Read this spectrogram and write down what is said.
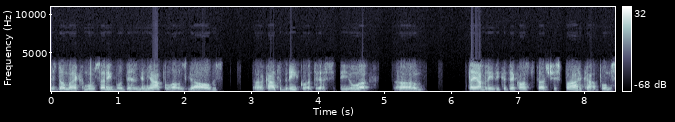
es domāju, ka mums arī būtu diezgan jāpalauz galvas, uh, kā tad rīkoties, jo tajā brīdī, kad tiek konstatēts šis pārkāpums,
